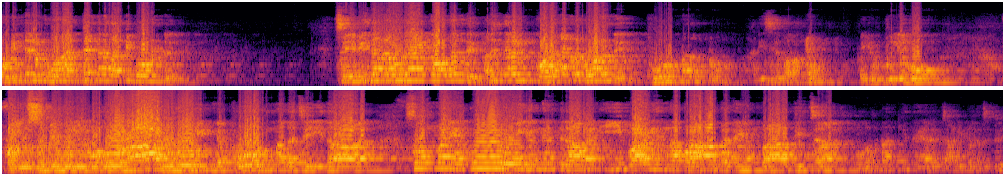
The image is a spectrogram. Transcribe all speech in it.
മുടിന്റെ മൂന്ന് അറ്റം ഇങ്ങനെ തട്ടിപ്പോകുന്നുണ്ട്. ചെവി തടവുക എന്ന ഒന്നുണ്ട് അത് ഇങ്ങനെ ഒരു കുടഞ്ഞങ്ങോട്ട് പോകുന്നുണ്ട് പൂർണത ഉണ്ടോ ഹദീസിൽ പറഞ്ഞു. വുദൂഇന്റെ പൂർണത ചെയ്താൽ എന്നിട്ട് അവൻ ഈ പറയുന്ന പ്രാർത്ഥനയും പ്രാർത്ഥിച്ചാൽ. നേരെ ചാടി കളിച്ചിട്ട്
